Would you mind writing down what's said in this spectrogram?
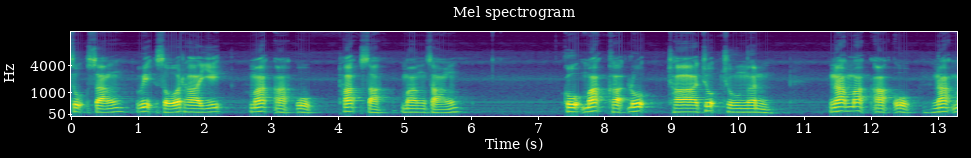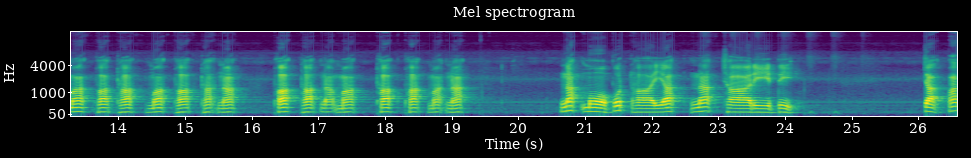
สุสัง วิโสทายิ มะอะอุทะสะมังสัง กุมะขะรุชาชุชูเงินนะมะอะอุนะมะพะทะมะพะทะนะพะทะนะมะทะพะมะนะ นะโมพุทธายะนะชารีติจะพะ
